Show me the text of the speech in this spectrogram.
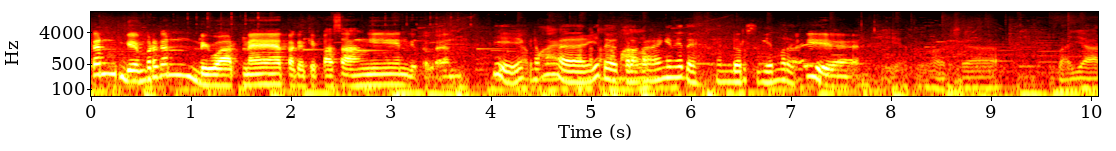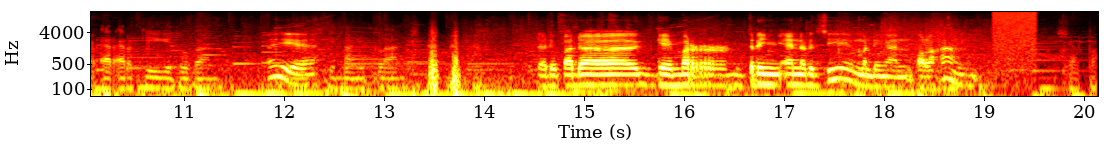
Kan gamer kan di warnet pakai kipas angin gitu kan. iya Ya, kenapa nggak gitu ya malam. angin itu ya endorse gamer ya Iya. iya tuh harusnya bayar RRQ gitu kan Iya. bintang iklan Daripada gamer drink energy mendingan tolak angin. siapa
